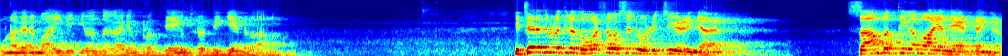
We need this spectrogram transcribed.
ഗുണകരമായിരിക്കുമെന്ന കാര്യം പ്രത്യേകം ശ്രദ്ധിക്കേണ്ടതാണ്. ഇത്തരത്തിലുള്ള ചില ദോഷവശങ്ങൾ ഒഴിച്ചു കഴിഞ്ഞാൽ സാമ്പത്തികമായ നേട്ടങ്ങൾ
